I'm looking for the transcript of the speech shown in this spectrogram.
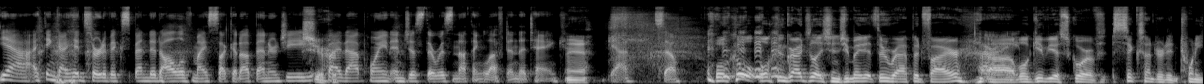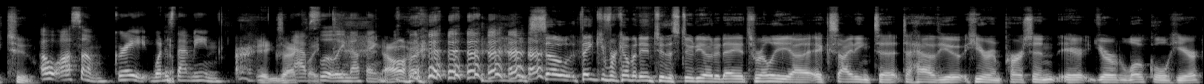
Yeah. I think I had sort of expended all of my suck it up energy Sure. by that point, and just there was nothing left in the tank. Eh. Yeah, so Well, cool. Well, congratulations. You made it through rapid fire. Uh, we'll give you a score of 622. oh, awesome, great. What does that mean? Exactly. Absolutely nothing. All right. so, thank you for coming into the studio today. It's really uh, exciting to to have you here in person. You're, you're local here.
